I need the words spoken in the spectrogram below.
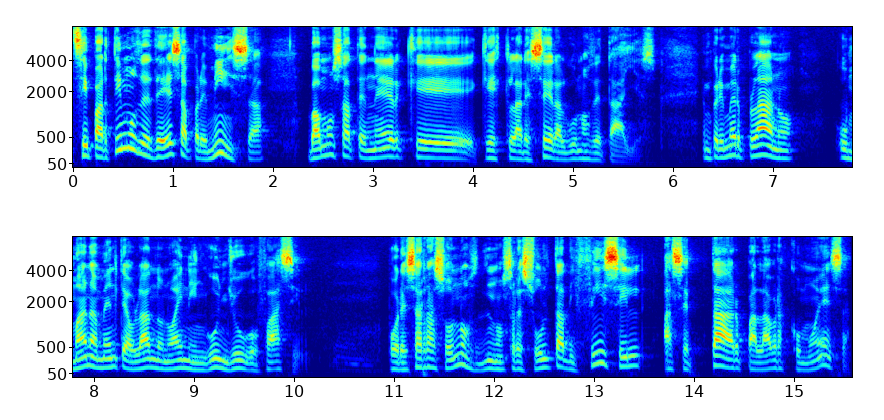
si partimos desde esa premisa, vamos a tener que, esclarecer algunos detalles. En primer plano, humanamente hablando, no hay ningún yugo fácil. Por esa razón nos resulta difícil aceptar palabras como esa.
